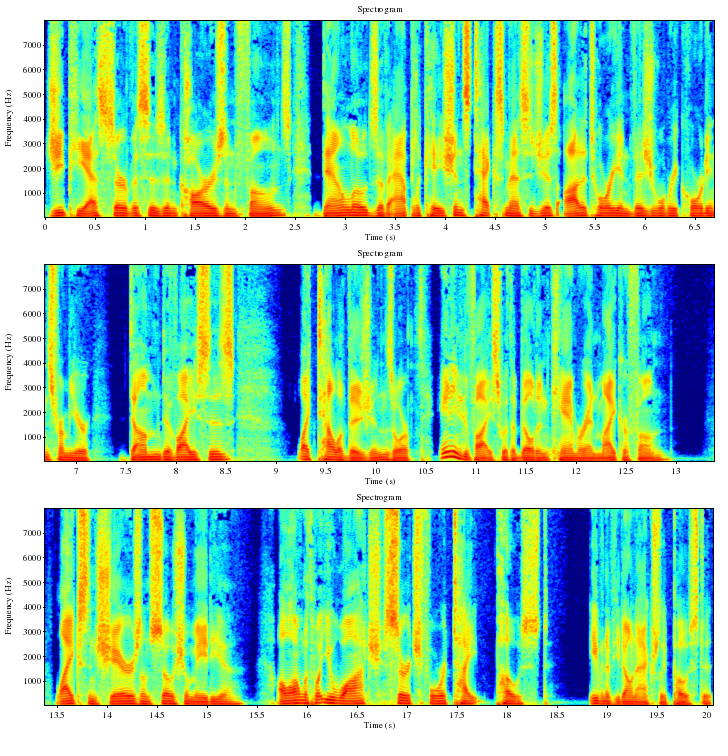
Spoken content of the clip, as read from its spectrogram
GPS services in cars and phones, downloads of applications, text messages, auditory and visual recordings from your dumb devices like televisions or any device with a built in camera and microphone, likes and shares on social media, along with what you watch, search for, type, post, even if you don't actually post it.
